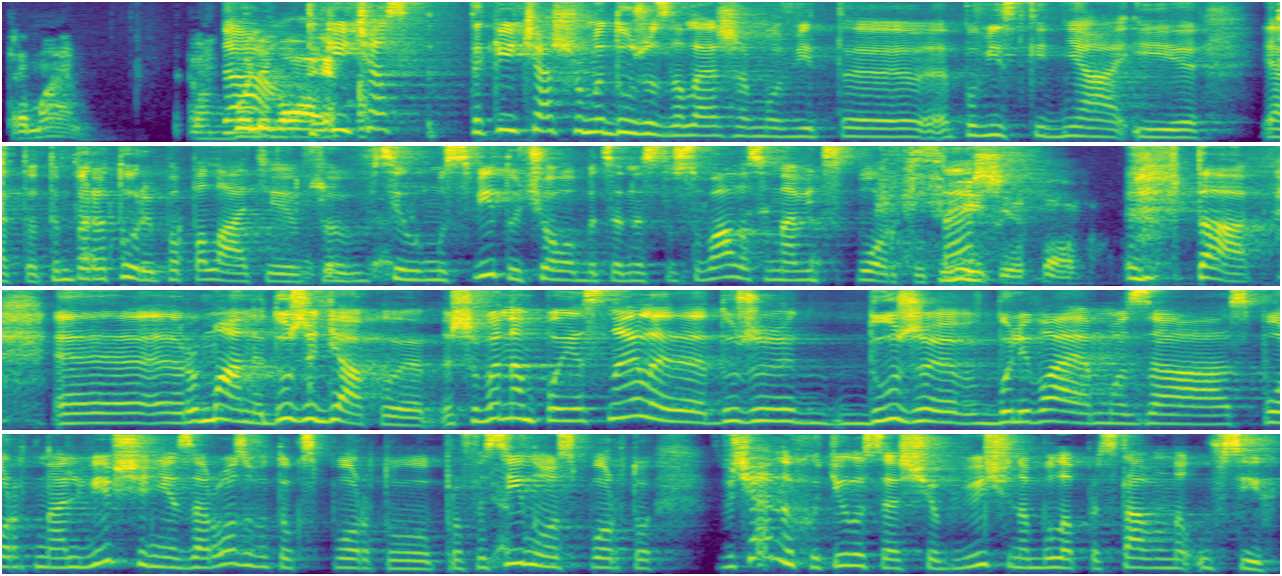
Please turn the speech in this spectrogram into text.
тримаємо. Вболіваю. такий час, такий час, що ми дуже залежимо від е, повістки дня і як то температури по палаті в, в цілому світу, чого би це не стосувалося, навіть спорту. В Теж так. Так, е, Романе, дуже дякую, що ви нам пояснили. Дуже дуже вболіваємо за спорт на Львівщині, за розвиток спорту, професійного спорту. Звичайно, хотілося, щоб Львівщина була представлена у всіх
